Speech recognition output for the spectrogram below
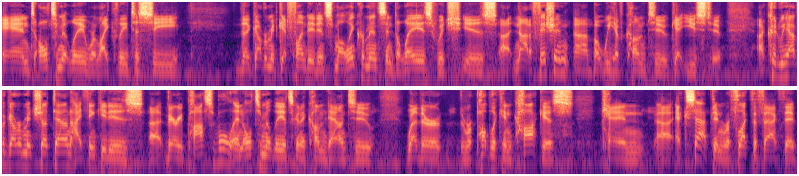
And ultimately, we're likely to see the government get funded in small increments and delays, which is uh, not efficient, uh, but we have come to get used to. Uh, could we have a government shutdown? I think it is uh, very possible, and ultimately it's going to come down to whether the Republican caucus can uh, accept and reflect the fact that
